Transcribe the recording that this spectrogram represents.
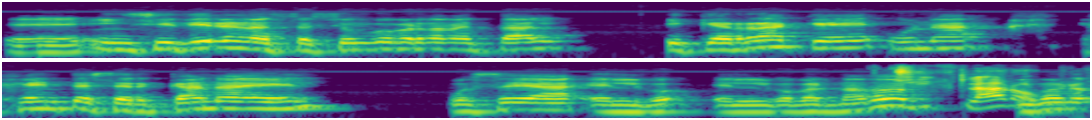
eh, incidir en la situación gubernamental y querrá que una gente cercana a él, pues sea el, gobernador. Sí, claro. Y bueno,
